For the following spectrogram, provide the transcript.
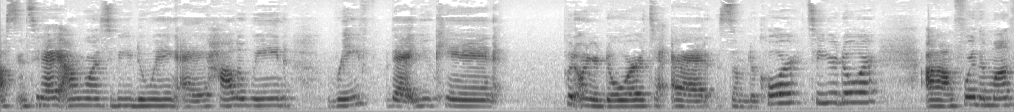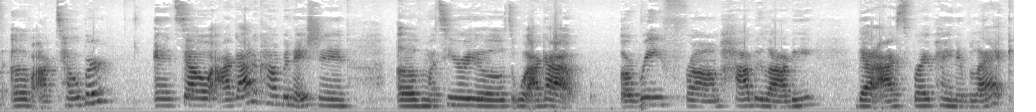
And today I'm going to be doing a Halloween wreath that you can put on your door to add some decor to your door um, for the month of October. And so I got a combination of materials. Well, I got a wreath from Hobby Lobby that I spray painted black.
